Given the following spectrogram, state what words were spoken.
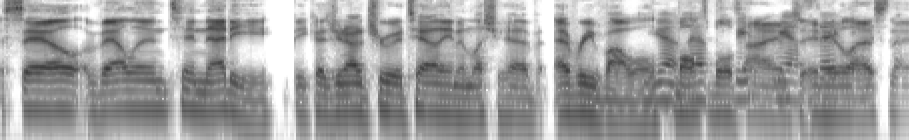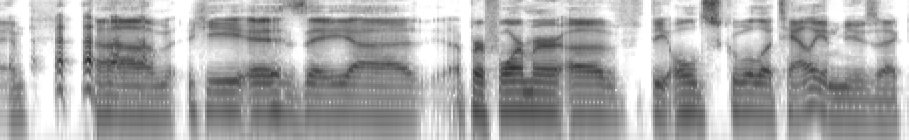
Sal Valentinetti, because you're not a true Italian unless you have every vowel Yeah, multiple times in your last name. um, he is a, uh, a performer of the old school Italian music,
